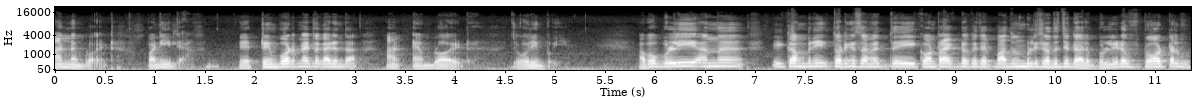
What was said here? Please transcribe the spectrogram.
അൺഎംപ്ലോയിഡ് പണിയില്ല. ഏറ്റവും ഇമ്പോർട്ടന്റ് ആയിട്ടുള്ള കാര്യം എന്താ? അൺഎംപ്ലോയിഡ് ജോലിയും പോയി. അപ്പോൾ പുള്ളി അന്ന് ഈ കമ്പനി തുടങ്ങിയ സമയത്ത് ഈ കോൺട്രാക്റ്റൊക്കെ ചിലപ്പോൾ അതൊന്നും പുള്ളി ശ്രദ്ധിച്ചിട്ടില്ല. പുള്ളിയുടെ ടോട്ടൽ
